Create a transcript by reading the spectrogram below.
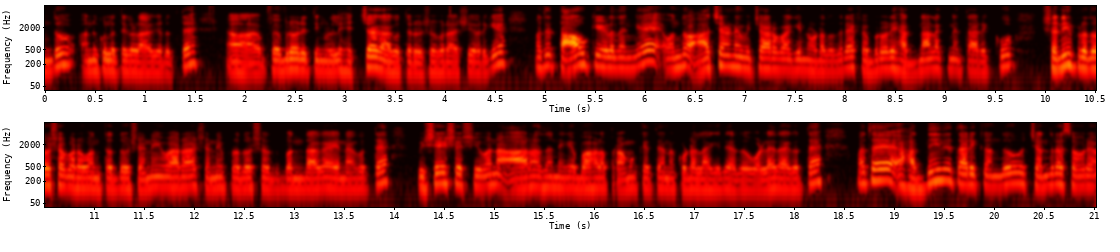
ಒಂದು ಅನುಕೂಲತೆಗಳಾಗಿರುತ್ತೆ. ಫೆಬ್ರವರಿ ತಿಂಗಳಲ್ಲಿ ಹೆಚ್ಚಾಗಿ ಆಗುತ್ತೆ ವೃಷಭ ರಾಶಿಯವರಿಗೆ. ಮತ್ತು ತಾವು ಕೇಳದಂಗೆ ಒಂದು ಆಚರಣೆ ವಿಚಾರವಾಗಿ ನೋಡೋದಾದರೆ ಫೆಬ್ರವರಿ ಹದಿನಾಲ್ಕನೇ ತಾರೀಕು ಶನಿ ಪ್ರದೋಷ ಬರುವಂಥದ್ದು. ಶನಿವಾರ ಶನಿ ಪ್ರದೋಷ ಬಂದಾಗ ಏನಾಗುತ್ತೆ? ವಿಶೇಷ ಶಿವನ ಆರಾಧನೆಗೆ ಬಹಳ ಪ್ರಾಮುಖ್ಯತೆಯನ್ನು ಕೊಡಲಾಗಿದೆ. ಅದು ಒಳ್ಳೆಯದಾಗುತ್ತೆ. ಮತ್ತು ಹದಿನೈದನೇ ತಾರೀಕಂದು ಚಂದ್ರ ಸೌರ್ಯ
